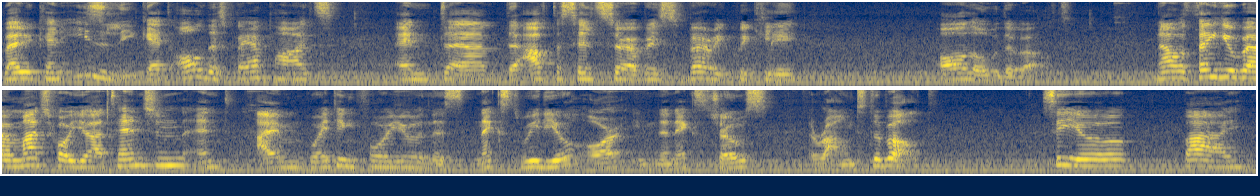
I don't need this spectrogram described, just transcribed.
where you can easily get all the spare parts and uh, the after sales service very quickly all over the world. Now thank you very much for your attention and I'm waiting for you in this next video or in the next shows around the world. See you, bye!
